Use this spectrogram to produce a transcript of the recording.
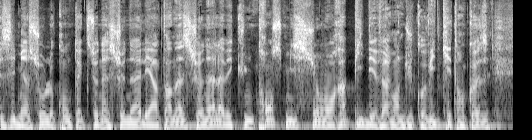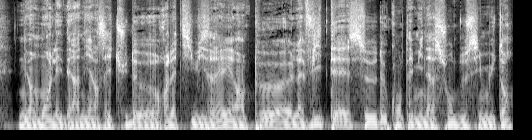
C'est bien sûr le contexte national et international avec une transmission rapide des variants du Covid qui est en cause. Néanmoins, les dernières études relativiseraient un peu la vitesse de contamination de ces mutants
